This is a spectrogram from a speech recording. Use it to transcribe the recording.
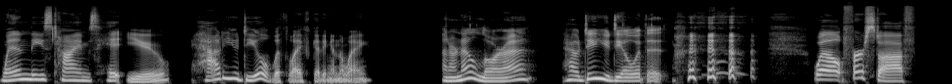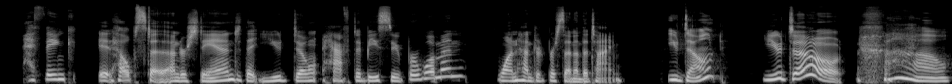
when these times hit you, how do you deal with life getting in the way? I don't know, Laura. How do you deal with it? well, first off, I think it helps to understand that you don't have to be Superwoman 100% of the time. You don't? You don't. Oh,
